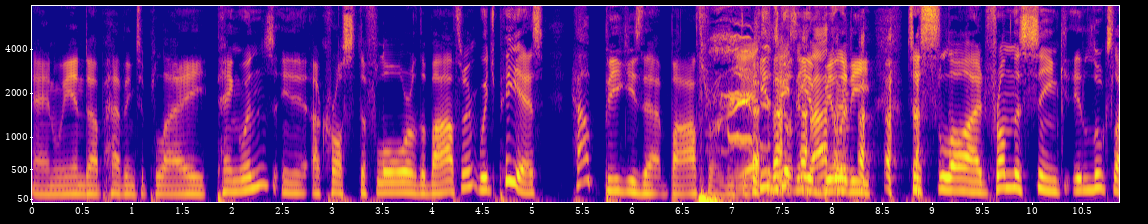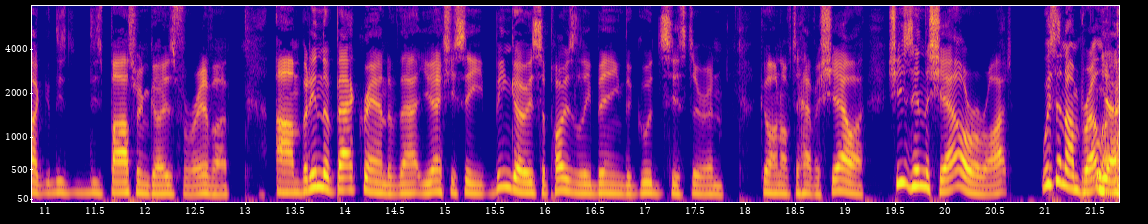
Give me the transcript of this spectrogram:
and we end up having to play penguins i- across the floor of the bathroom. Which, P.S., how big is that bathroom? Yeah, the kids got the ability to slide from the sink. It looks like this, this bathroom goes forever. Um, but in the background of that, you actually see Bingo is supposedly being the good sister and going off to have a shower. She's in the shower, all right. With an umbrella.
